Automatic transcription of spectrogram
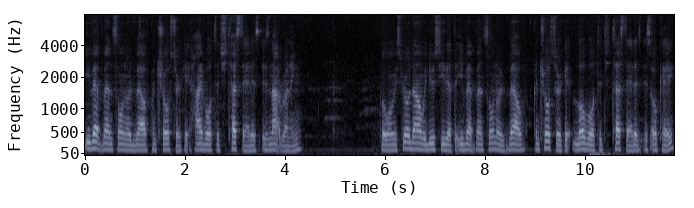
EVAP vent solenoid valve control circuit high voltage test status is not running. But when we scroll down, we do see that the EVAP vent solenoid valve control circuit low voltage test status is okay,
